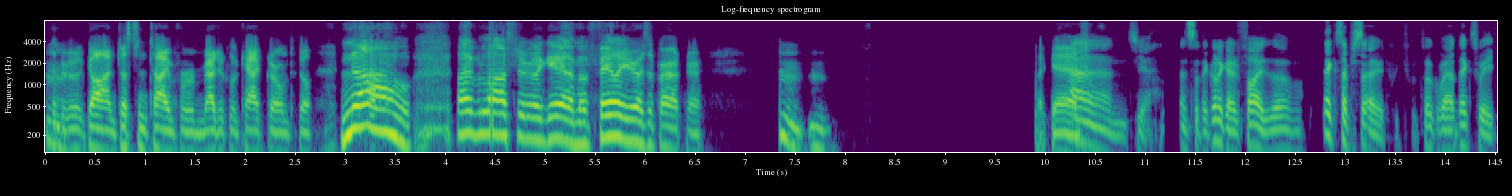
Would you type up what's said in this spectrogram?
they're gone just in time for magical cat girl to go. No, I've lost her again. I'm a failure as a partner. Hmm, hmm. Like yeah, And yeah, and so they've got to go and find them next episode, which we'll talk about next week.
